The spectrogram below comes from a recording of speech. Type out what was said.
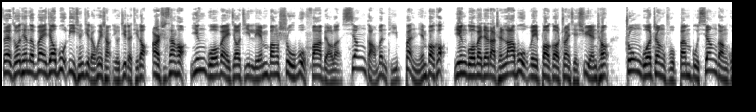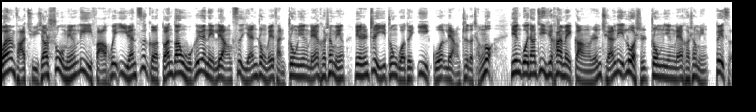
在昨天的外交部例行记者会上，有记者提到，二十三号，英国外交及联邦事务部发表了香港问题半年报告。英国外交大臣拉布为报告撰写序言称。中国政府颁布香港国安法，取消数名立法会议员资格，短短五个月内两次严重违反中英联合声明，令人质疑中国对一国两制的承诺。英国将继续捍卫港人权利，落实中英联合声明。对此，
